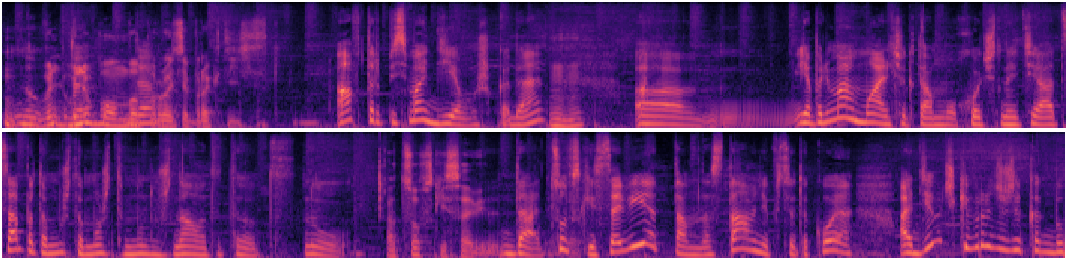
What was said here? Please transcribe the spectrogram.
Ну, в, в да, любом да. вопросе практически. Автор письма девушка, да? Мгм. А, я понимаю, мальчик там хочет найти отца, потому что, может, ему нужна вот эта вот, ну, Отцовский совет. да, отцовский совет, там, наставник, все такое. А девочки вроде же как бы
